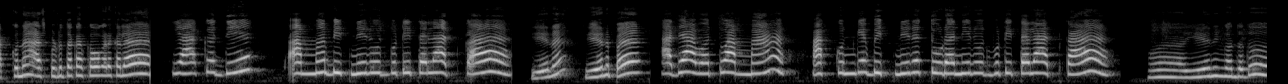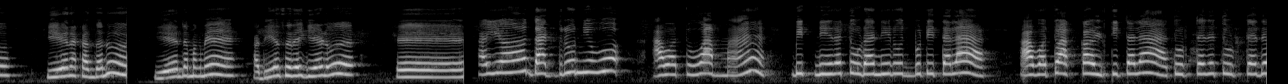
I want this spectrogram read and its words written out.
ಅಕ್ಕನ ಹಾಸ್ಪಿಟಲ್ ತಕ ಹೋಗ್ರಕಲ್ಲ ಯಾಕಜ್ಜಿ? ಅಮ್ಮ ಬಿಕ್ನೀರು ಉದ್ಬಿಟ್ಟಿತ್ತಲ್ಲ ಅಕ್ಕ. ಏನ? ಏನಪ್ಪ? ಅದೇ ಅವತ್ತು ಅಮ್ಮ ಅಕ್ಕನ್ಗೆ ಬಿಕ್ನೀರ ತುಡ ನೀರು ಉದ್ಬಿಟ್ಟಿತ್ತಲ್ಲ ಅಕ್ಕ. ಏನ್ ಹಿಂಗಂದದು ಏನಕ್ಕಂದನು? ಏನ್ದ ಮಗನೇ ಅದೇ ಸರಿಯಾಗಿ ಹೇಳು ಏ ಅಯ್ಯೋ ದದ್ರು ನೀವು ಅವತ್ತು ಅಮ್ಮ ಬಿಕ್ನೀರ ತುಡ ನೀರು ಉದ್ಬಿಟ್ಟಿತ್ತಲ್ಲ ಅವತ್ತು ಅಕ್ಕ ಅಳ್ತಿತ್ತಲ್ಲ ತುರ್ತದೆ ತುರ್ತದೆ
